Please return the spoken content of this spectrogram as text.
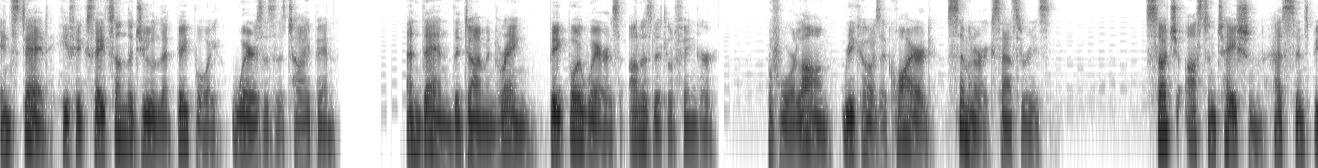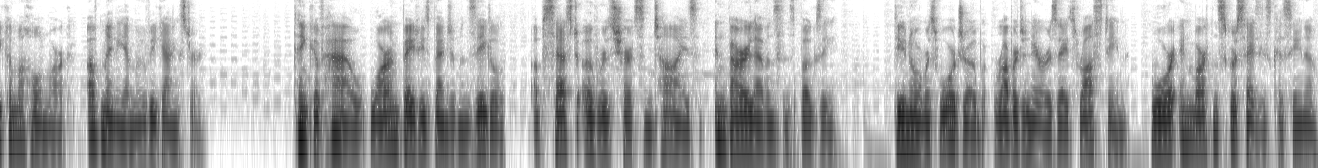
Instead, he fixates on the jewel that Big Boy wears as a tie pin and then the diamond ring Big Boy wears on his little finger. Before long, Rico has acquired similar accessories. Such ostentation has since become a hallmark of many a movie gangster. Think of how Warren Beatty's Benjamin Siegel obsessed over his shirts and ties in Barry Levinson's Bugsy, the enormous wardrobe Robert De Niro's Ace Rothstein wore in Martin Scorsese's Casino,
